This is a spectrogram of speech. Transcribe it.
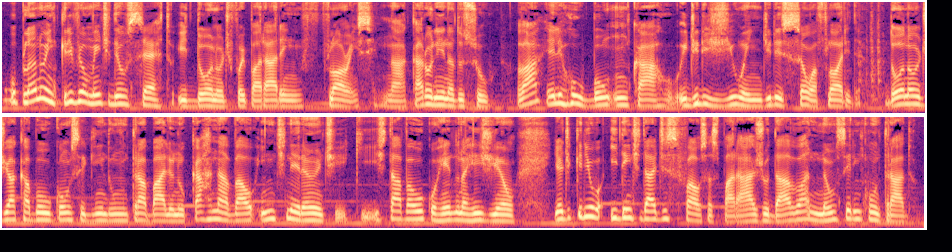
o plano incrivelmente deu certo e Donald foi parar em Florence, na Carolina do Sul. Lá, ele roubou um carro e dirigiu em direção à Flórida. Donald acabou conseguindo um trabalho no carnaval itinerante que estava ocorrendo na região e adquiriu identidades falsas para ajudá-lo a não ser encontrado.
